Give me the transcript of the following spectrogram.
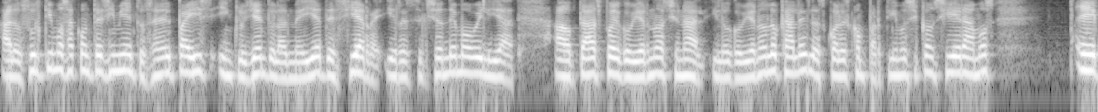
a los últimos acontecimientos en el país, incluyendo las medidas de cierre y restricción de movilidad adoptadas por el gobierno nacional y los gobiernos locales, las cuales compartimos y consideramos eh,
